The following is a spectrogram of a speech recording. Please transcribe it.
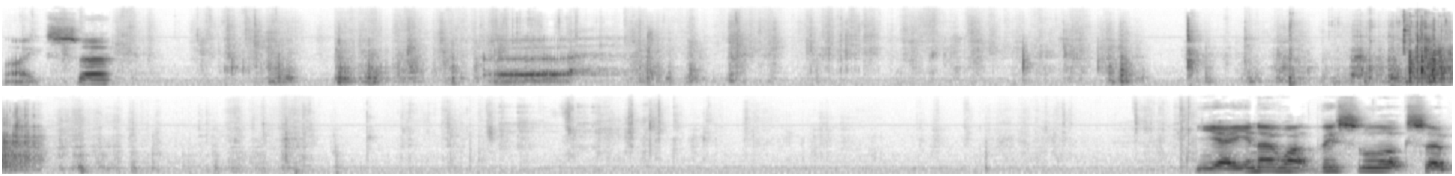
like so. Yeah, you know what, this looks a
